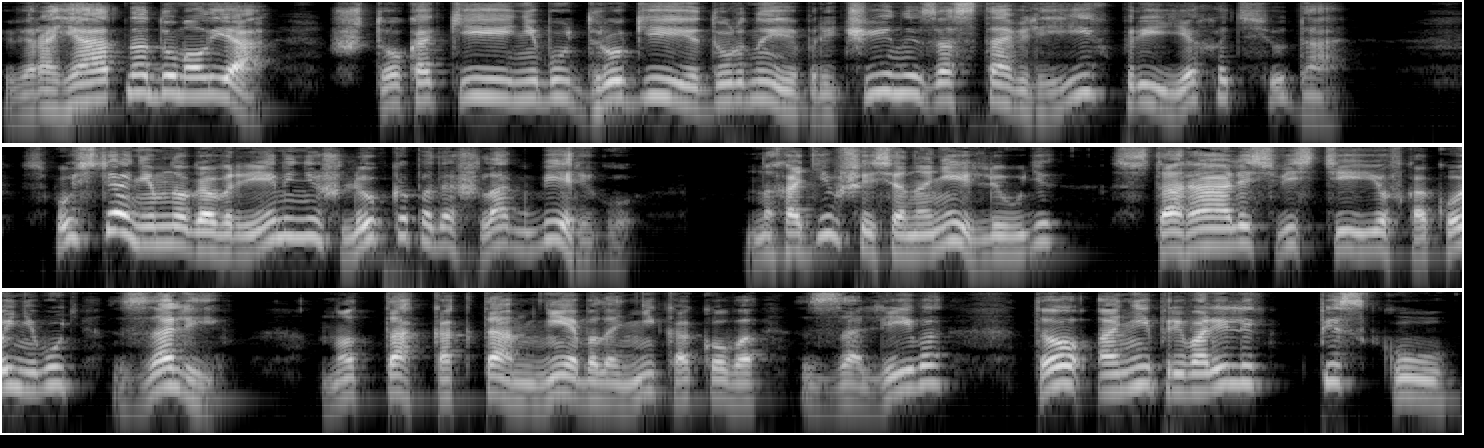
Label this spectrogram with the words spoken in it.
Вероятно, думал я, что какие-нибудь другие дурные причины заставили их приехать сюда. Спустя немного времени шлюпка подошла к берегу. Находившиеся на ней люди старались вести ее в какой-нибудь залив но так как там не было никакого залива, то они привалили к песку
